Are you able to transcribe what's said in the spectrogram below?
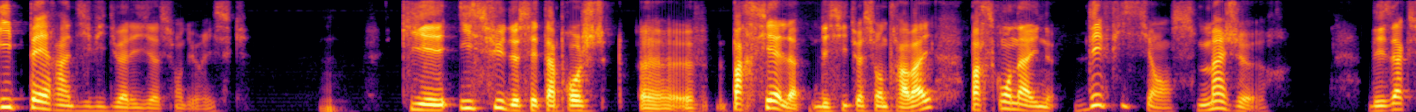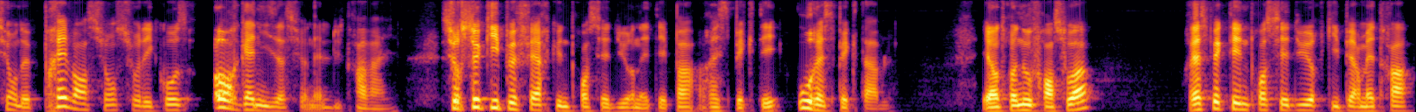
hyper individualisation du risque Mmh. qui est issue de cette approche euh, partielle des situations de travail parce qu'on a une déficience majeure des actions de prévention sur les causes organisationnelles du travail, sur ce qui peut faire qu'une procédure n'était pas respectée ou respectable. Et entre nous, François, respecter une procédure qui permettra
